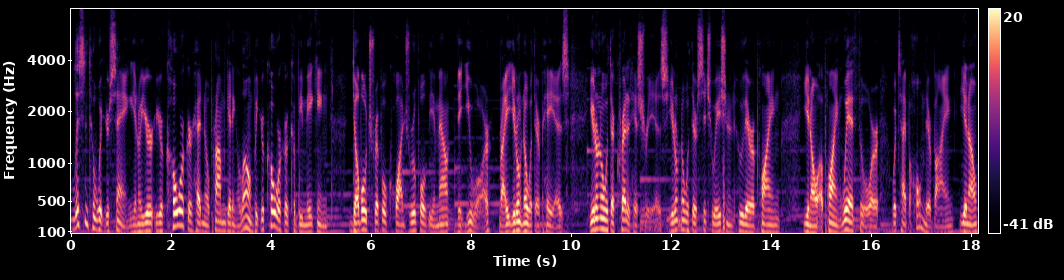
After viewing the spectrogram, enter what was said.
listen to what you're saying. You know, your, your coworker had no problem getting a loan, but your coworker could be making double, triple, quadruple the amount that you are, right? You don't know what their pay is. You don't know what their credit history is. You don't know what their situation and who they're applying you know, applying with or what type of home they're buying, you know.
